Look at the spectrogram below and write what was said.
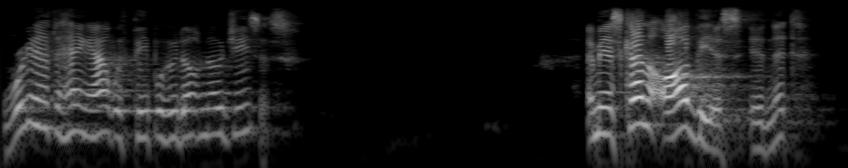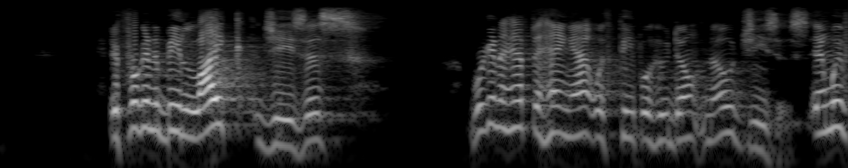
we're going to have to hang out with people who don't know Jesus. I mean, it's kind of obvious, isn't it? If we're going to be like Jesus, we're going to have to hang out with people who don't know Jesus. And we've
